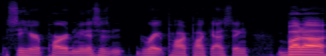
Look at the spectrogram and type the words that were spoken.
let's see here, pardon me, this isn't great podcasting, but uh,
